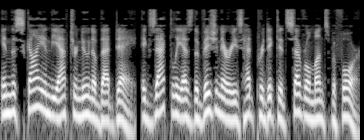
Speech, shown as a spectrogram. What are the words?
in the sky in the afternoon of that day, exactly as the visionaries had predicted several months before.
